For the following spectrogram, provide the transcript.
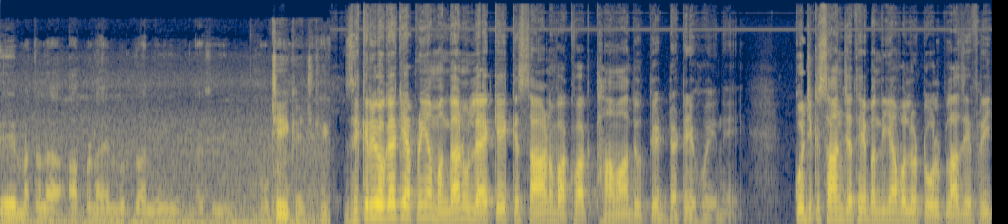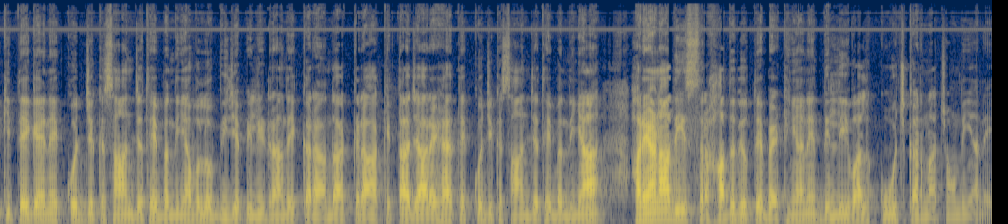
ਇਹ ਮਤਲਬ ਆਪਣਾ ਇਹ ਮੁਰਦਾ ਨਹੀਂ ਅਸੀਂ ਠੀਕ ਹੈ ਜੀ। ਜ਼ਿਕਰਯੋਗ ਹੈ ਕਿ ਆਪਣੀਆਂ ਮੰਗਾਂ ਨੂੰ ਲੈ ਕੇ ਕਿਸਾਨ ਵੱਖ-ਵੱਖ ਥਾਵਾਂ ਦੇ ਉੱਤੇ ਡਟੇ ਹੋਏ ਨੇ। ਕੁਝ ਕਿਸਾਨ ਜਥੇਬੰਦੀਆਂ ਵੱਲੋਂ ਟੋਲ ਪਲਾਜ਼ੇ ਫ੍ਰੀ ਕੀਤੇ ਗਏ ਨੇ ਕੁਝ ਕਿਸਾਨ ਜਥੇਬੰਦੀਆਂ ਵੱਲੋਂ ਬੀਜੇਪੀ ਲੀਡਰਾਂ ਦੇ ਘਰਾਂ ਦਾ ਘਿਰਾਅ ਕੀਤਾ ਜਾ ਰਿਹਾ ਹੈ ਤੇ ਕੁਝ ਕਿਸਾਨ ਜਥੇਬੰਦੀਆਂ ਹਰਿਆਣਾ ਦੀ ਸਰਹੱਦ ਦੇ ਉੱਤੇ ਬੈਠੀਆਂ ਨੇ ਦਿੱਲੀ ਵੱਲ ਕੂਚ ਕਰਨਾ ਚਾਹੁੰਦੀਆਂ ਨੇ।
